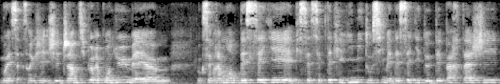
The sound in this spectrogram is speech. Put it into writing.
Oui, c'est vrai que j'ai déjà un petit peu répondu, mais donc c'est vraiment d'essayer, et puis c'est peut-être les limites aussi, mais d'essayer de départager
